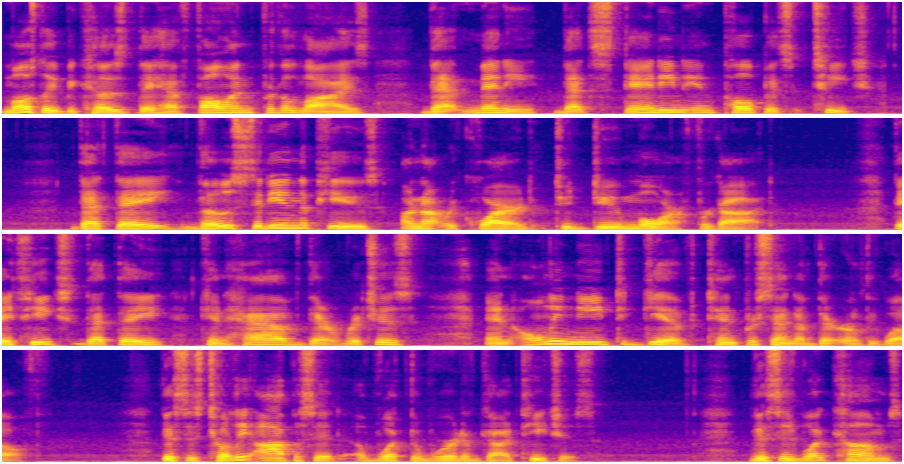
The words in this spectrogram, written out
Mostly because they have fallen for the lies that many that standing in pulpits teach that they, those sitting in the pews, are not required to do more for God. They teach that they can have their riches and only need to give 10% of their earthly wealth. This is totally opposite of what the Word of God teaches. This is what comes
